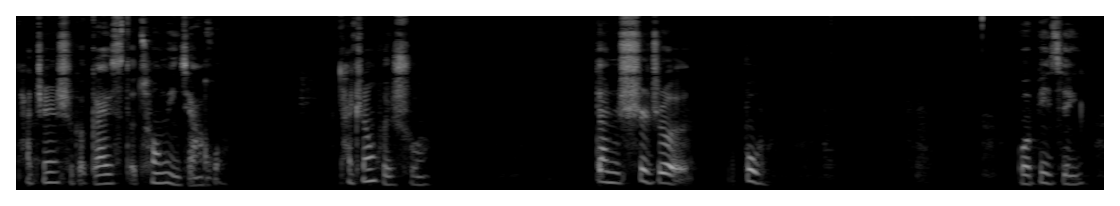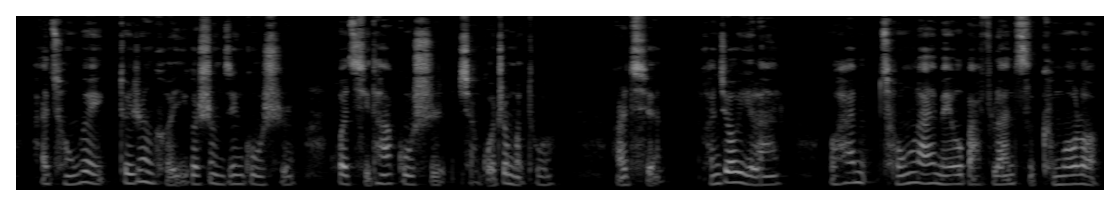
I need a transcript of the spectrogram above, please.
他真是个该死的聪明家伙。他真会说。但是这不，我毕竟还从未对任何一个圣经故事或其他故事想过这么多，而且很久以来，我还从来没有把弗兰茨·科莫洛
